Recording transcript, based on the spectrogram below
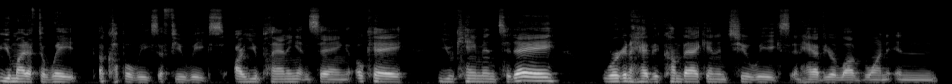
you might have to wait a couple weeks, a few weeks. Are you planning it and saying, okay, you came in today, we're going to have you come back in in two weeks and have your loved one in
